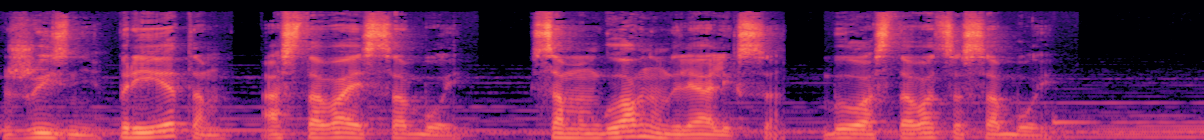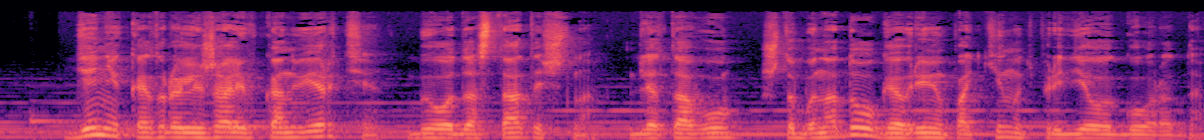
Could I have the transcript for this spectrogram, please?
жизни, при этом оставаясь собой. Самым главным для Алекса было оставаться собой. Денег, которые лежали в конверте, было достаточно для того, чтобы на долгое время покинуть пределы города.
